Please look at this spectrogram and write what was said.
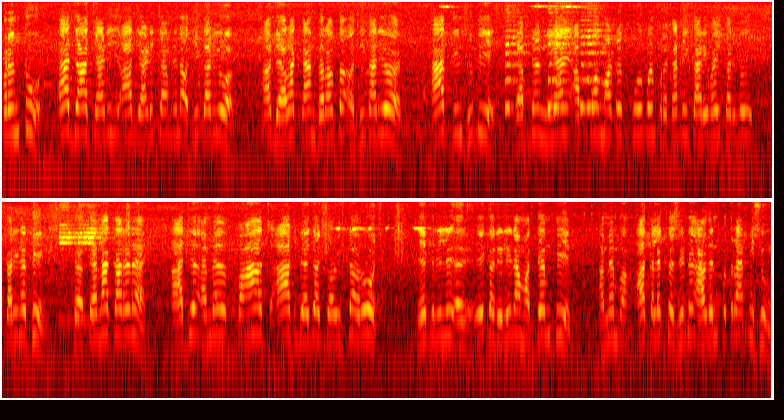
પરંતુ આ જા ચાડી આ જાડી ચામડીના અધિકારીઓ, આ બેરા કામ ધરાવતા અધિકારીઓ આ દિન સુધી એમને ન્યાય આપવા માટે કોઈ પણ પ્રકારની કાર્યવાહી કરી કરી નથી. તેના કારણે આજે અમે પાંચ આઠ બે હજાર ચોવીસના રોજ એક રેલી એક રેલીના માધ્યમથી અમે આ કલેક્ટરશ્રીને આવેદનપત્ર આપીશું.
